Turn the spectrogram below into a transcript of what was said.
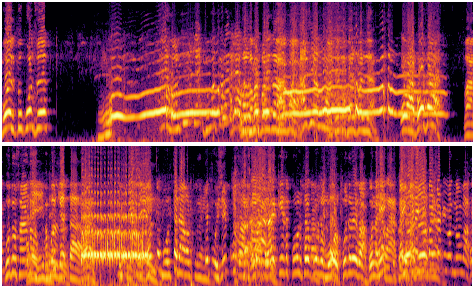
બોલ તું કોણ છે વળતું એટલે જુઓ જ ખરા. તો ખબર પડી આમ. પછી ખબર પડી જાય. એ વાઘો છે? વાઘો તો સાહેબ ખબર. મને તો બોલતા જ આવડતું નહીં. અલા, અલા, કે છે કોણ છે કોણ છે? ઓળખું જ નહીં વાઘો નહીં કઈ મને ખબર છે કે એવો નામ વાઘો.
